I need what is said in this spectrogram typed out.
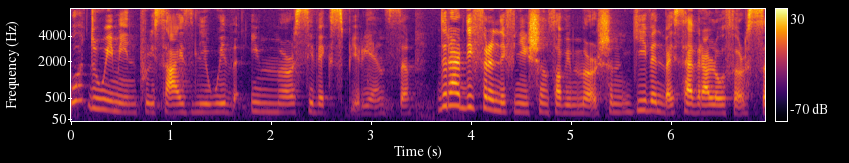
What do we mean precisely with immersive experience? There are different definitions of immersion given by several authors.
